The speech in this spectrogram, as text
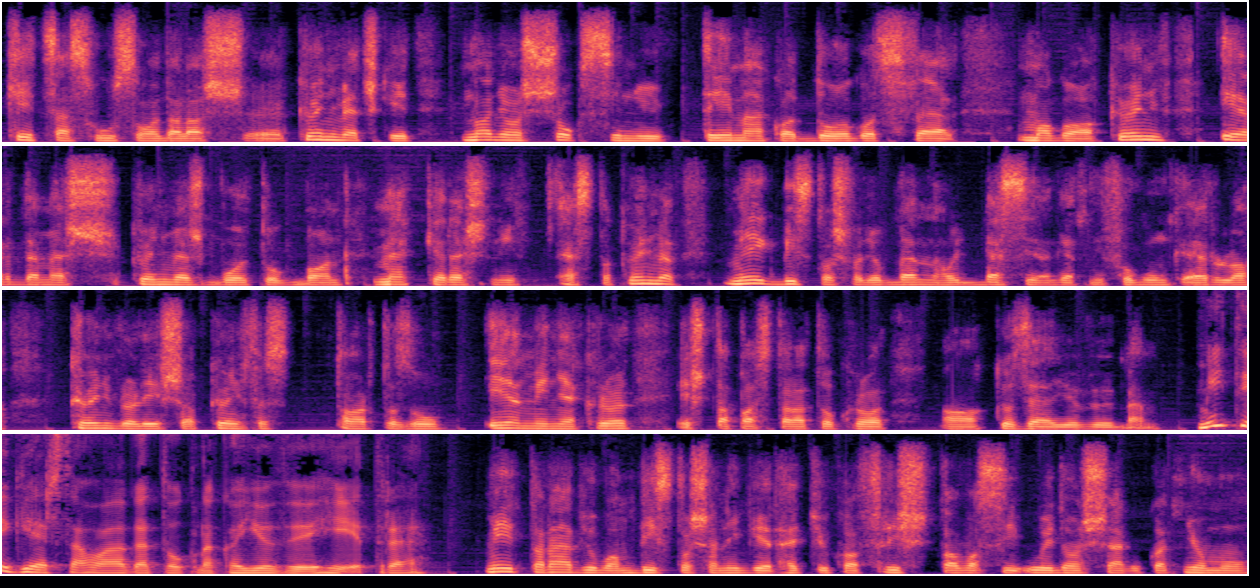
220 oldalas könyvecskét, nagyon sokszínű témákat dolgoz fel maga a könyv. Érdemes könyvesboltokban megkeresni ezt a könyvet. Még biztos vagyok benne, hogy beszélgetni fogunk erről a könyvről és a könyvhöz tartozó élményekről és tapasztalatokról a közeljövőben. Mit ígérsz a hallgatóknak a jövő hétre? Mi itt a rádióban biztosan ígérhetjük a friss tavaszi újdonságokat nyomon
